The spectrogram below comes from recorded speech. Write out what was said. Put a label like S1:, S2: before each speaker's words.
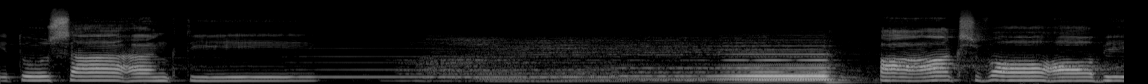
S1: Spiritus Sancti. Pax vobis.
